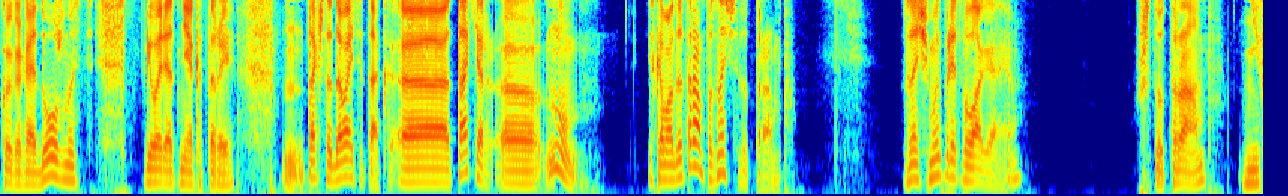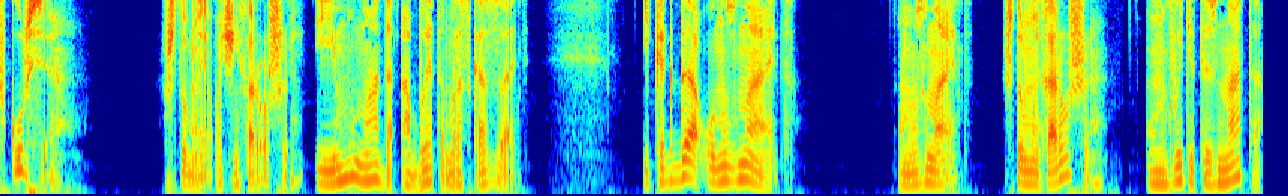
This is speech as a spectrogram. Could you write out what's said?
кое-какая должность, говорят некоторые. Так что давайте так. Такер, ну, из команды Трампа, значит, это Трамп. Значит, мы предполагаем, что Трамп не в курсе, что мы очень хорошие, и ему надо об этом рассказать. И когда он узнает, он узнает, что мы хорошие, он выйдет из НАТО,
